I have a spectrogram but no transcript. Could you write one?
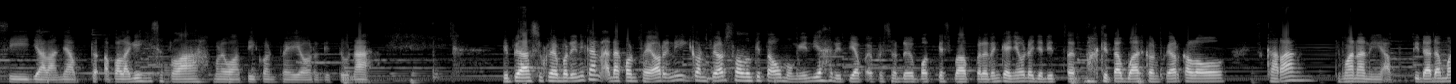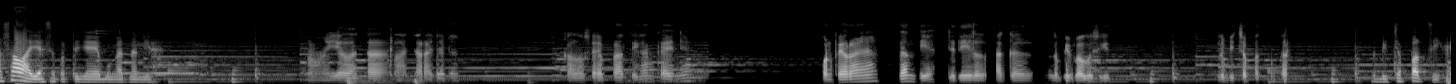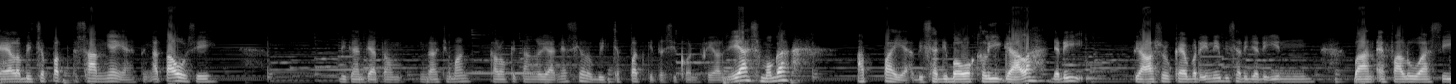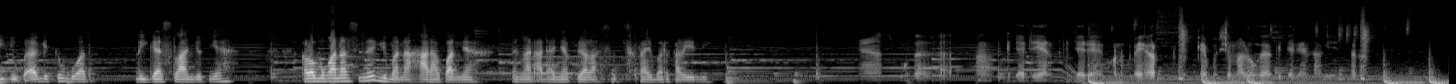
si jalannya apalagi setelah melewati konveyor gitu. Nah, di Piala Subscriber ini kan ada konveyor. Ini konveyor selalu kita omongin ya di tiap episode podcast balap keren kayaknya udah jadi trademark kita bahas konveyor. Kalau sekarang gimana nih? Tidak ada masalah ya sepertinya ya Bung Adnan ya? Oh iya lancar-lancar aja dan kalau saya perhatikan kayaknya konveyornya ganti ya, jadi agak lebih bagus gitu, lebih cepat putar. Lebih cepat sih, kayak lebih cepat kesannya ya. Nggak tahu sih diganti atau enggak cuman kalau kita ngelihatnya sih lebih cepat gitu si konveyor ya semoga apa ya bisa dibawa ke liga lah jadi Piala Subscriber ini bisa dijadiin bahan evaluasi juga gitu buat liga selanjutnya. Kalau Bung Anas sendiri gimana harapannya dengan adanya Piala Subscriber kali ini? Ya, semoga uh, kejadian-kejadian konveyor kayak musim lalu nggak kejadian lagi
